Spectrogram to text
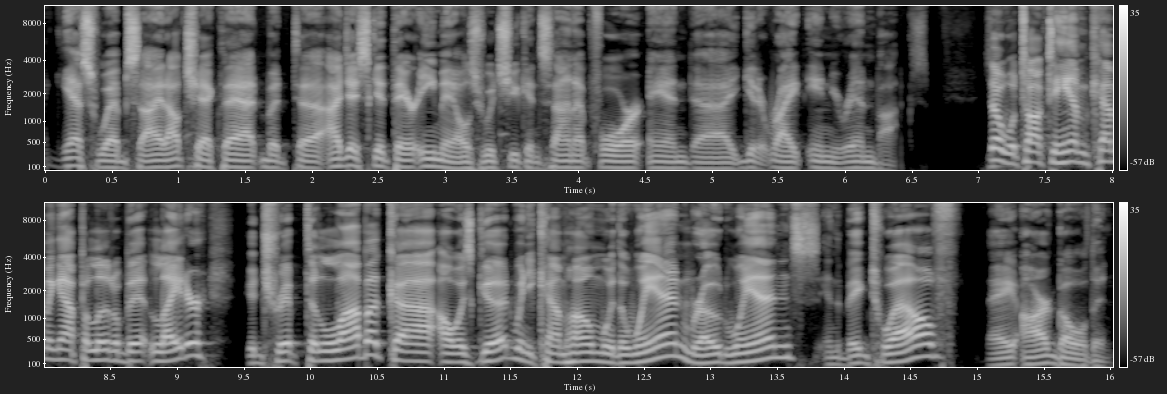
I guess website. I'll check that, but uh, I just get their emails, which you can sign up for and uh, get it right in your inbox. So we'll talk to him coming up a little bit later. Good trip to Lubbock. Uh, always good when you come home with a win. Road wins in the Big 12. They are golden.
